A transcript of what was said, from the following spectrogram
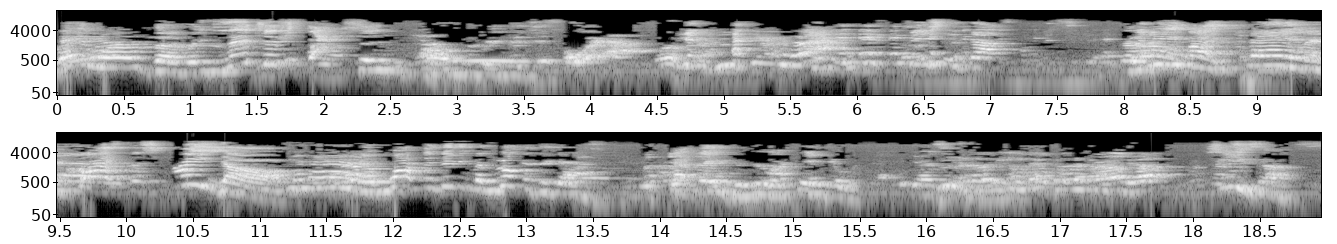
They were the religious faction of the religious order. Preach the gospel. The Levite came and crossed the street, y'all, and walked and didn't even look at the guy. Got things to do. I can't deal with that. Jesus.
